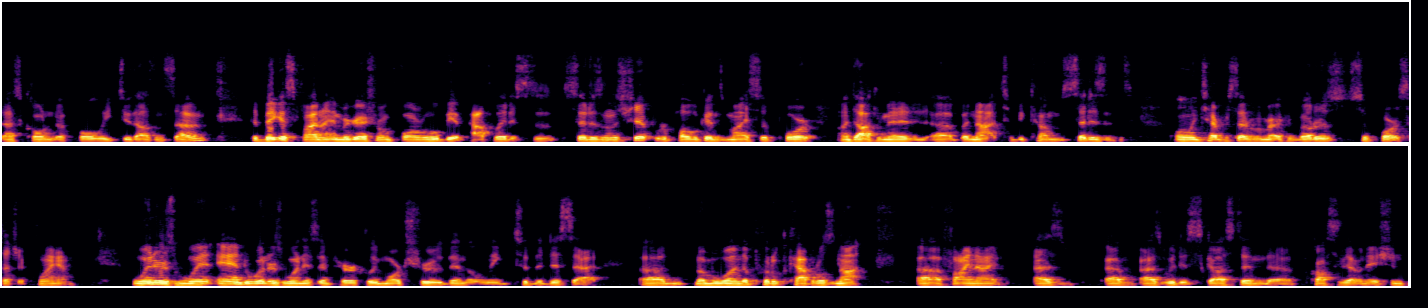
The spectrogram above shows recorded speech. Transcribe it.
That's called into Foley 2007. The biggest fight on immigration reform will be a pathway to citizenship. Republicans might support undocumented uh, but not to become citizens. Only 10% of American voters support such a plan. Winners win and winners win is empirically more true than the link to the disad. Uh, number one, the political capital is not uh, finite as as we discussed in the cross-examination,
